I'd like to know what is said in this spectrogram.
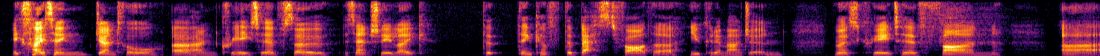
exciting gentle uh, and creative. So essentially like the think of the best father you could imagine the most creative fun uh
